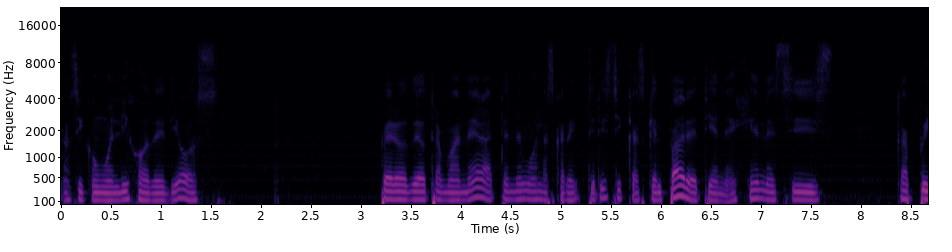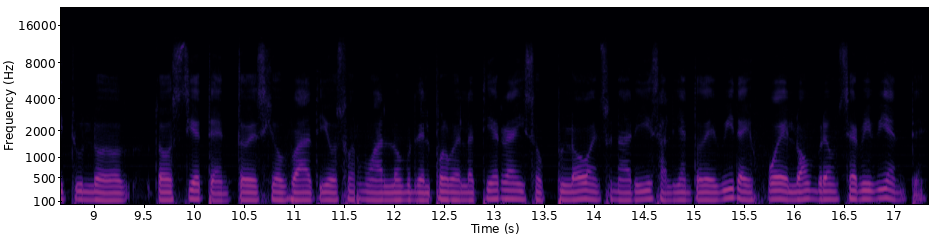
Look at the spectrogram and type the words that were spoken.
así como el Hijo de Dios. Pero de otra manera tenemos las características que el Padre tiene. Génesis capítulo 2.7 Entonces Jehová Dios formó al hombre del polvo de la tierra y sopló en su nariz aliento de vida y fue el hombre un ser viviente.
